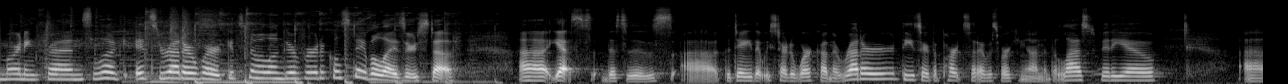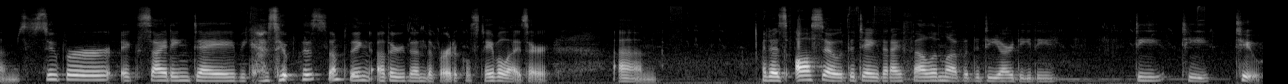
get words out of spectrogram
morning, friends. Look, it's rudder work. It's no longer vertical stabilizer stuff. Uh, yes, this is uh, the day that we started work on the rudder. These are the parts that I was working on in the last video. Um, super exciting day because it was something other than the vertical stabilizer. Um, it is also the day that I fell in love with the DRDD DT2.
